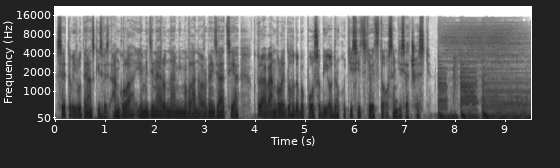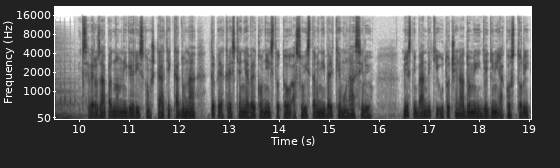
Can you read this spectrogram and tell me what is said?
Svetový luteránsky zväz Angola je medzinárodná mimovládna organizácia, ktorá v Angole dlhodobo pôsobí od roku 1986. V severozápadnom nigerijskom štáte Kaduna trpia kresťania veľkou neistotou a sú vystavení veľkému násiliu. Miestni banditi útočia na domy, dediny a kostoly,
